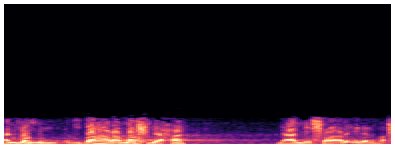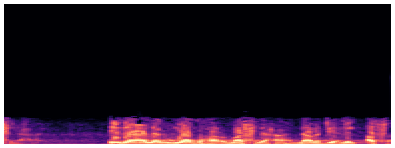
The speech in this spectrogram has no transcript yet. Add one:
المهم إن ظهر مصلحة نعم يصار إلى المصلحة. إذا لم يظهر مصلحة نرجع للأصل.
